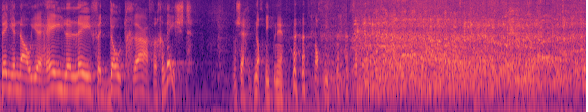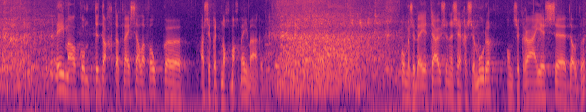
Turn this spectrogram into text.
ben je nou je hele leven doodgraven geweest? Dan zeg ik, nog niet meneer. nog niet. Eenmaal komt de dag dat wij zelf ook, eh, als ik het nog mag meemaken. Komen ze bij je thuis en dan zeggen ze... moeder, onze kraai is eh, dood, hoor.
